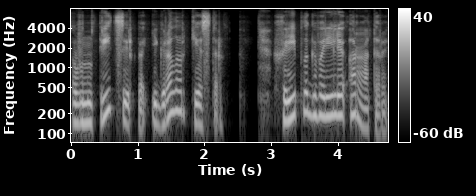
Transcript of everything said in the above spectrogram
Внутри цирка играл оркестр. Хрипло говорили ораторы,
